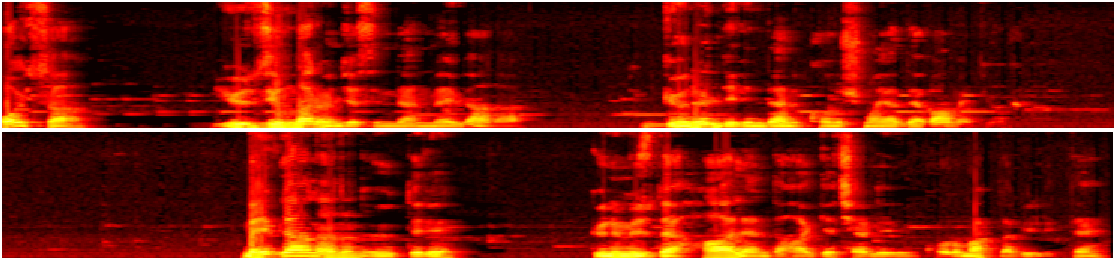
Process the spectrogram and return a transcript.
Oysa yüzyıllar öncesinden Mevlana gönül dilinden konuşmaya devam ediyor. Mevlana'nın öğütleri günümüzde halen daha geçerliliğini korumakla birlikte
